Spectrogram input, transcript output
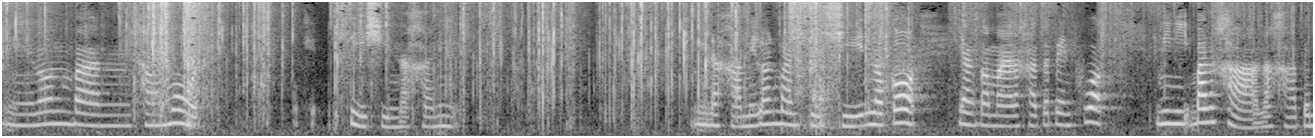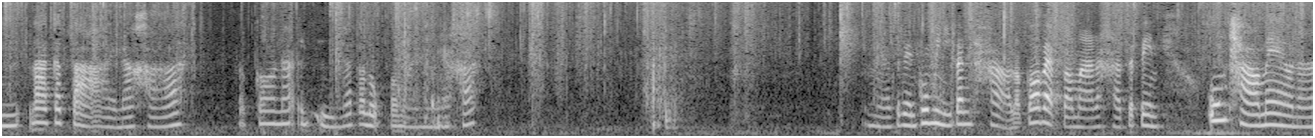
เมลอนบันทั้งหมดโอเคสี่ชิ้นนะคะนี่นี่นะคะเมลอนบันสี่ชิ้น แล้วก็อย่างต่อมานะคะจะเป็นพวกมินิบ้านขาวนะคะ เป็นหน้ากระต่ายนะคะ แล้วก็หน้าอื่นๆหน้าตลกประมาณนี้นะคะเนี่ยจะเป็นพวกมินิบ้านขาวแล้วก็แบบต่อมานะคะ จะเป็น อุ้งเท้าแมวนะ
